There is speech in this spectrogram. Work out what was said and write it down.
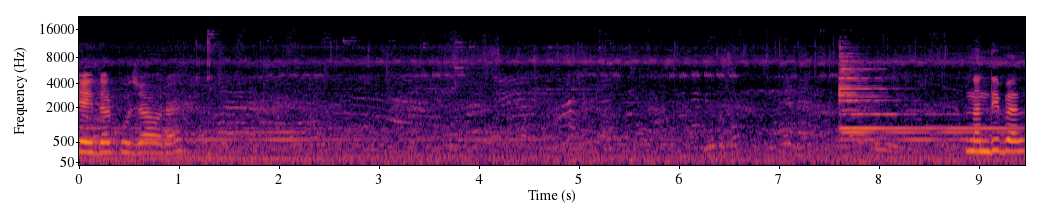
ये इधर पूजा हो रहा है। नंदी बेल।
